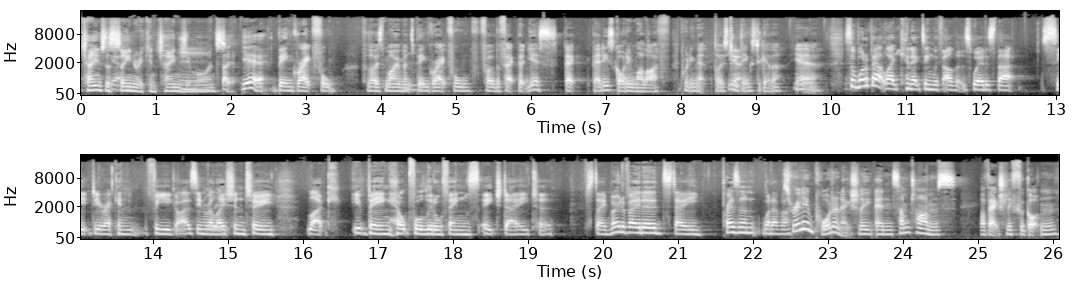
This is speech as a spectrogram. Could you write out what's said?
change the Yeah. scenery can change your mm, But mindset. yeah, being grateful for those moments, mm. being grateful for the fact that yes, that that is God in my life, putting that those two Yeah. things together. Yeah. So, what about like connecting with others? Where does that sit, do you reckon, for you guys in relation to like it being helpful little things each day to stay motivated, stay present, whatever? It's really important, actually. And sometimes I've actually forgotten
